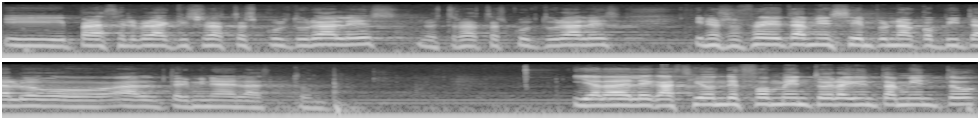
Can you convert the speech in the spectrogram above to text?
y para celebrar aquí sus actos culturales, nuestros actos culturales, y nos ofrece también siempre una copita luego al terminar el acto. Y a la delegación de fomento del ayuntamiento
